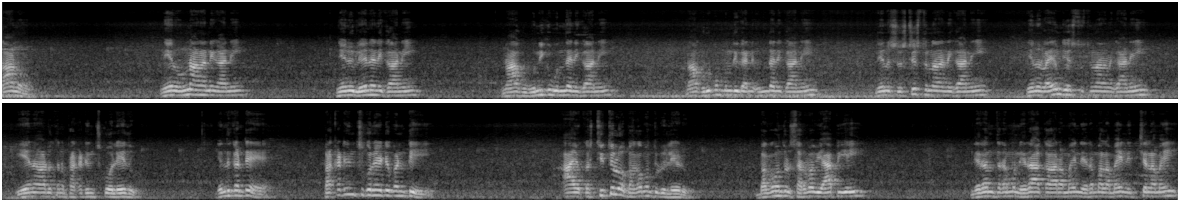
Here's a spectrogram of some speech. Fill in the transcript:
తాను నేను ఉన్నానని కానీ నేను లేనని కానీ నాకు ఉనికి ఉందని కానీ నాకు రూపం ఉంది కానీ ఉందని కానీ నేను సృష్టిస్తున్నానని కానీ నేను లయం చేస్తున్నానని కానీ ఏనాడు తను ప్రకటించుకోలేదు. ఎందుకంటే ప్రకటించుకునేటువంటి ఆ యొక్క స్థితిలో భగవంతుడు లేడు. భగవంతుడు సర్వవ్యాపి అయి నిరంతరము నిరాకారమై నిర్మలమై నిశ్చలమై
